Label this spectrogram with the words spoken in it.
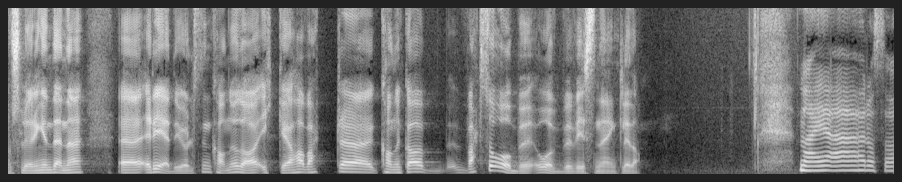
avsløringen. Denne eh, redegjørelsen kan jo da ikke ha vært, eh, ikke ha vært så overbevisende, egentlig, da? Nei, jeg har også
